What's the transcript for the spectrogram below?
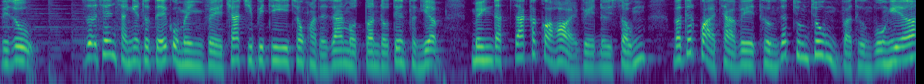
Ví dụ, Dựa trên trải nghiệm thực tế của mình về ChatGPT trong khoảng thời gian một tuần đầu tiên thử nghiệm, mình đặt ra các câu hỏi về đời sống và kết quả trả về thường rất chung chung và thường vô nghĩa.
